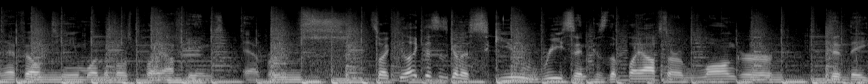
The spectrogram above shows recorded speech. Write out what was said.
NFL team won the most playoff games ever. So I feel like this is going to skew recent because the playoffs are longer than they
